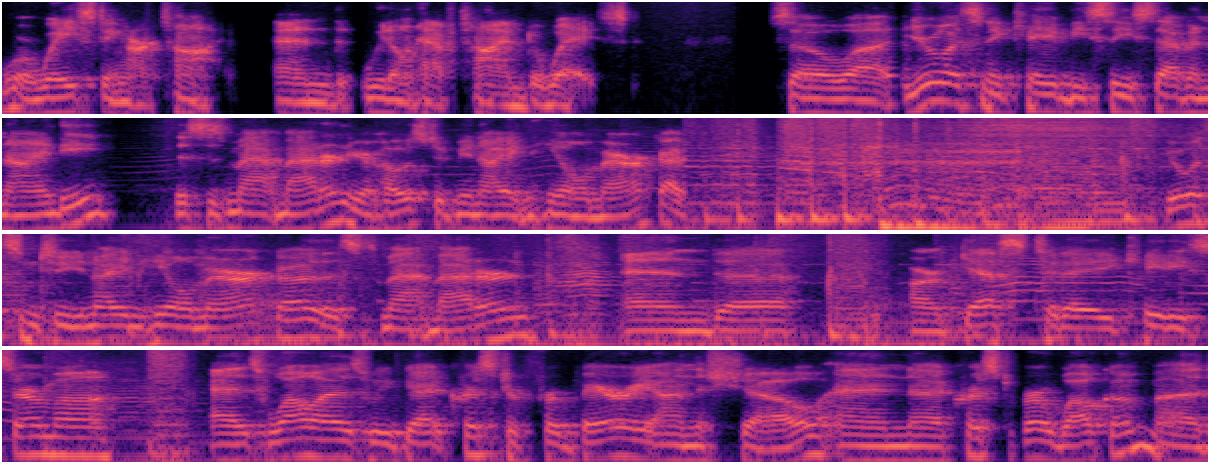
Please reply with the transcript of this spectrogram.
we're wasting our time and we don't have time to waste. So uh, you're listening to KBC 790. This is Matt Mattern, your host of Unite and Heal America. You're listening to Unite and Heal America. This is Matt Mattern, and uh, our guest today, Katie Surma, as well as we've got Christopher Berry on the show. And uh, Christopher, welcome. Uh,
